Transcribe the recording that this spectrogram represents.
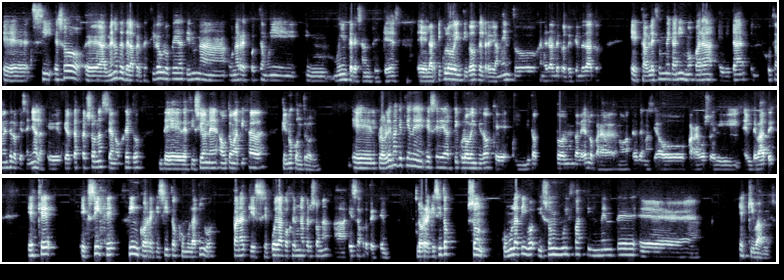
Eh, sí, eso, eh, al menos desde la perspectiva europea, tiene una, una respuesta muy, muy interesante, que es el artículo 22 del Reglamento General de Protección de Datos, establece un mecanismo para evitar justamente lo que señala, que ciertas personas sean objeto de decisiones automatizadas que no controlen. El problema que tiene ese artículo 22, que invito a todo el mundo a leerlo para no hacer demasiado farragoso el, el debate, es que exige cinco requisitos cumulativos para que se pueda acoger una persona a esa protección. Los requisitos son cumulativos y son muy fácilmente eh, esquivables.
